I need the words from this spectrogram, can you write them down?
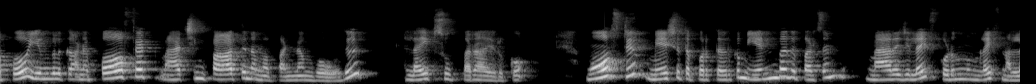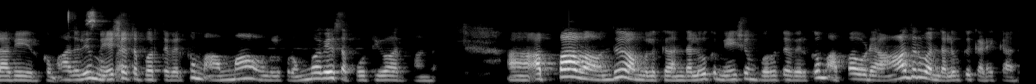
அப்போ இவங்களுக்கான பர்ஃபெக்ட் மேட்சிங் பார்த்து நம்ம பண்ணும்போது லைஃப் சூப்பரா இருக்கும். மோஸ்ட் மேஷத்தை பொறுத்த வரைக்கும் எண்பது பர்சன்ட் மேரேஜ் லைஃப் குடும்பம் லைஃப் நல்லாவே இருக்கும். அதுலயும். மேஷத்தை பொறுத்த வரைக்கும் அம்மா அவங்களுக்கு ரொம்பவே சப்போர்ட்டிவா இருப்பாங்க. அப்பாவை வந்து அவங்களுக்கு அந்த அளவுக்கு மேஷம் பொறுத்த வரைக்கும் அப்பாவோட ஆதரவு அந்த அளவுக்கு கிடைக்காது.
